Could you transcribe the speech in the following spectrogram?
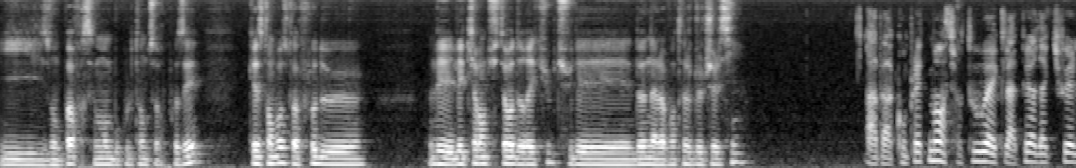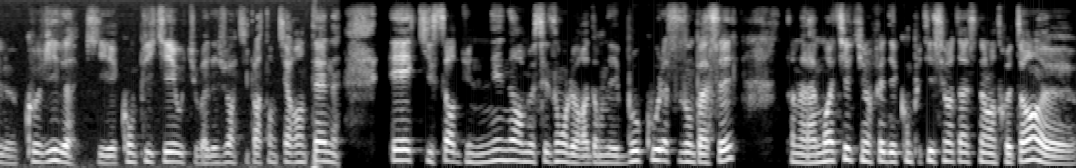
ils n'ont pas forcément beaucoup le temps de se reposer. Qu'est-ce que t'en penses toi Flo de les, les 48 heures de récup, tu les donnes à l'avantage de Chelsea? Ah bah complètement, surtout avec la période actuelle Covid qui est compliquée où tu vois des joueurs qui partent en quarantaine et qui sortent d'une énorme saison, on leur a donné beaucoup la saison passée. T'en as la moitié qui ont fait des compétitions internationales entre temps. Euh,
